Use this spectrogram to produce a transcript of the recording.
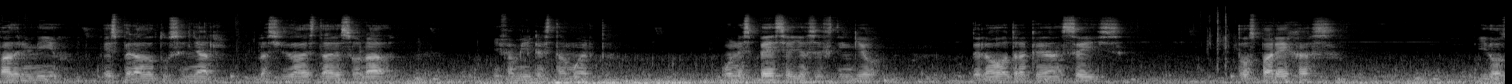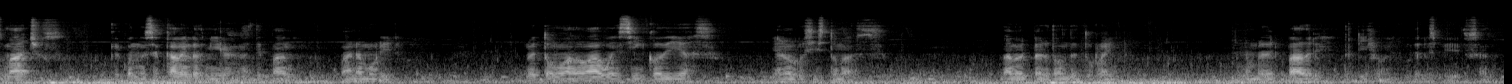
Padre mío, he esperado tu señal. La ciudad está desolada. Mi familia está muerta. Una especie ya se extinguió. De la otra quedan seis. Dos parejas y dos machos que cuando se acaben las migajas de pan van a morir. No he tomado agua en cinco días. Ya no resisto más. Dame el perdón de tu reino. En nombre del Padre, del Hijo y del Espíritu Santo.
